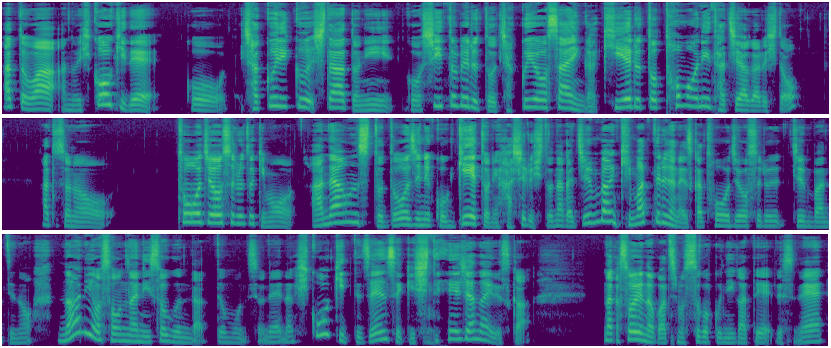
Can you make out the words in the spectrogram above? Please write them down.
あとは、あの、飛行機でこう、着陸した後に、こう、シートベルト着用サインが消えるとともに立ち上がる人。あとその、登場するときも、アナウンスと同時にこうゲートに走る人、なんか順番決まってるじゃないですか、登場する順番っていうの。何をそんなに急ぐんだって思うんですよね。なんか飛行機って全席指定じゃないですか。なんかそういうのが私もすごく苦手ですね。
